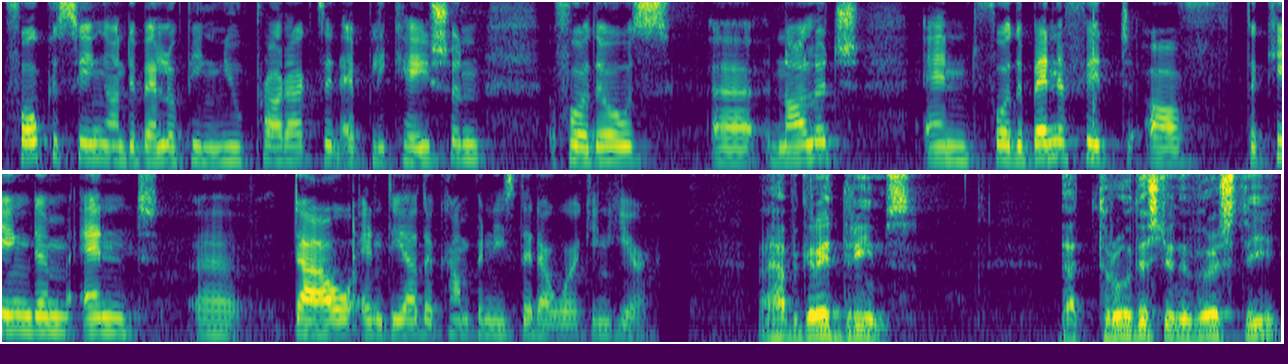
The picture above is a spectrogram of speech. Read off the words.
focusing on developing new products and application for those uh, knowledge and for the benefit of the kingdom and uh, Dow and the other companies that are working here. I have great dreams that through this university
